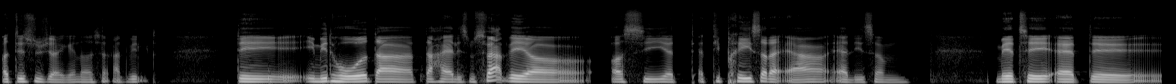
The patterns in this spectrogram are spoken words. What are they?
Og det synes jeg igen også er ret vildt. Det, I mit hoved, der, der har jeg ligesom svært ved at, at sige, at, at de priser, der er, er ligesom med til, at, øh,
